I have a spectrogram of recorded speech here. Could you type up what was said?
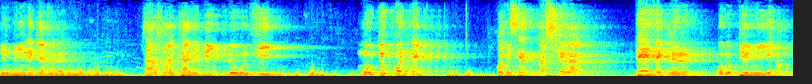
ñun bi ñu nekkee xale Saar Ousmane Thiané bi ñu tuddee woon fii moo jëkkoon nekk commissaire national des éclaireurs boobu pionnier yi amul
